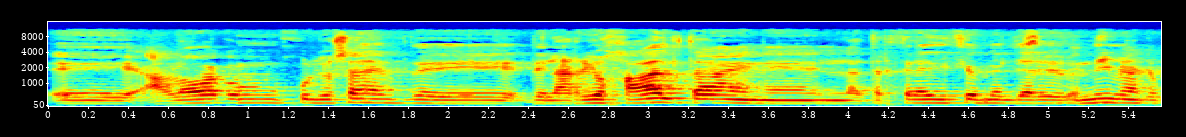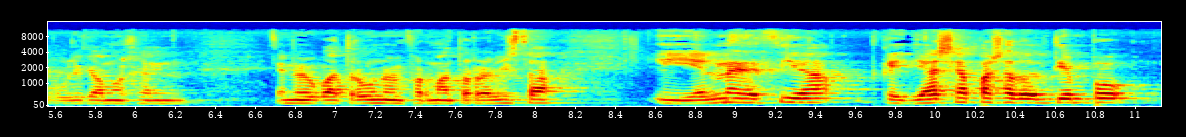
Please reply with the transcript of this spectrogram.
eh, hablaba con Julio Sáenz de, de La Rioja Alta en, la tercera edición del diario de Vendimia que publicamos en, en el 4.1 en formato revista y él me decía que ya se ha pasado el tiempo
